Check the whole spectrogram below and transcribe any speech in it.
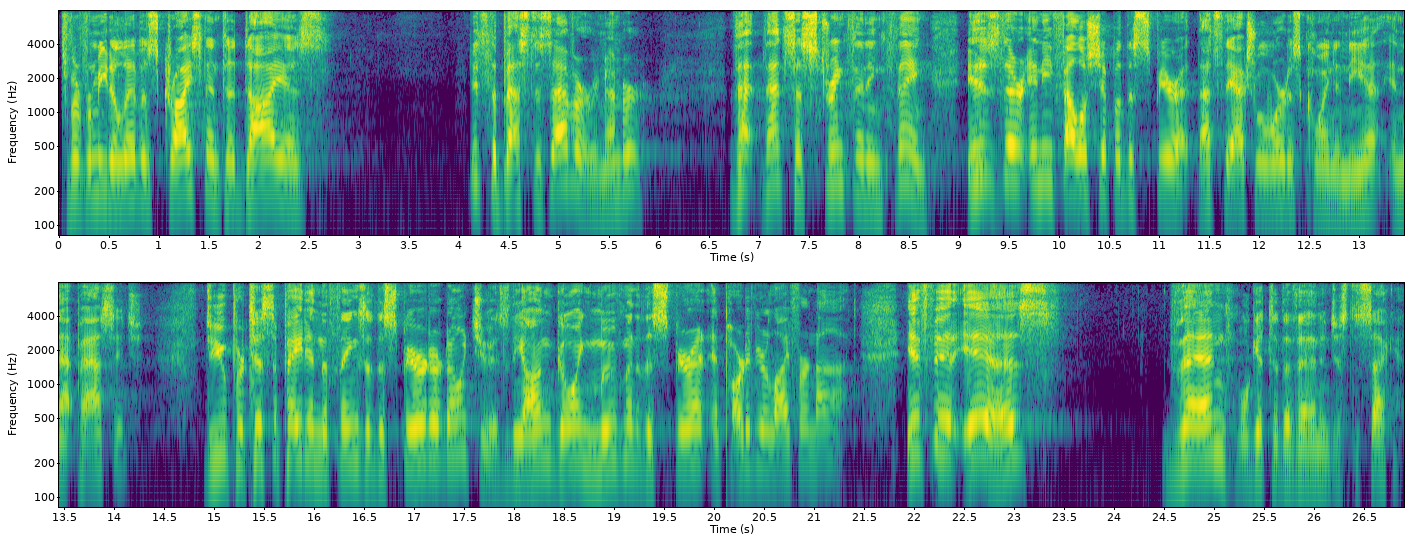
For, for me to live as Christ and to die as it's the bestest ever, remember? That, that's a strengthening thing. Is there any fellowship of the Spirit? That's the actual word is koinonia in that passage. Do you participate in the things of the Spirit or don't you? Is the ongoing movement of the Spirit a part of your life or not? If it is, then, we'll get to the then in just a second.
